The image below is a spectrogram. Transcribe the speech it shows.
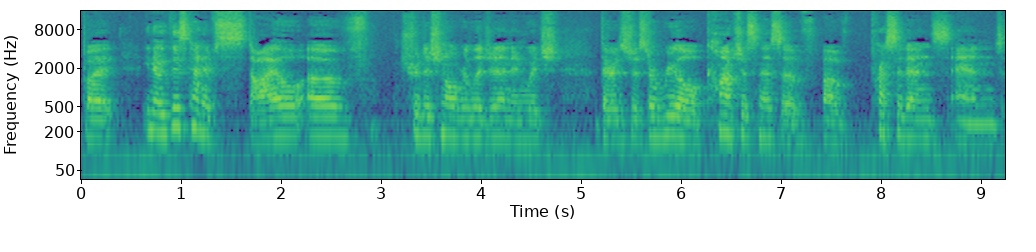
but you know, this kind of style of traditional religion in which there's just a real consciousness of, of precedents and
